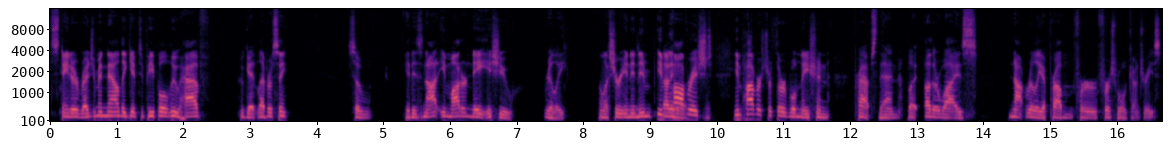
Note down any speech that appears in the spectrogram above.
standard regimen now they give to people who have who get leprosy. So it is not a modern day issue, really, unless you're in an im- impoverished, impoverished or third world nation, perhaps then, but otherwise, not really a problem for first world countries,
